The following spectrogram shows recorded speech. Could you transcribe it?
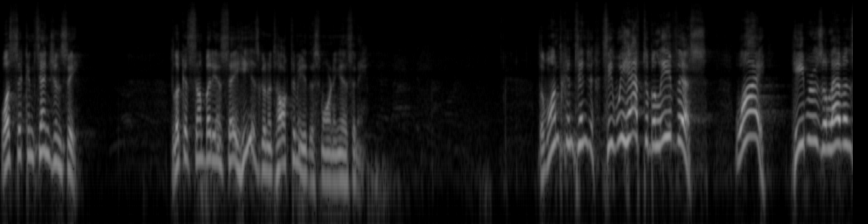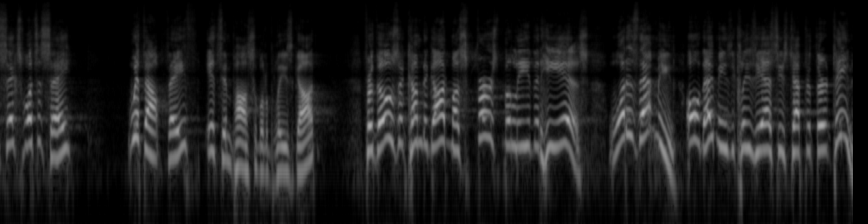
What's the contingency? Look at somebody and say, He is going to talk to me this morning, isn't he? The one contingent. See, we have to believe this. Why? Hebrews 11, 6, what's it say? Without faith, it's impossible to please God. For those that come to God must first believe that He is. What does that mean? Oh, that means Ecclesiastes chapter 13,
